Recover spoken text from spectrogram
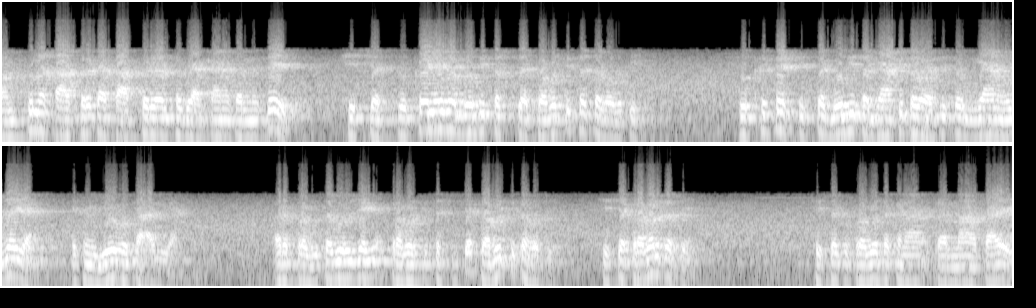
संपूर्ण शास्त्र का तात्पर्य व्याख्यान करने से शिष्य सुख नहीं बोधित प्रवर्तित भवती सुख से शिष्य बोधित ज्ञापित शिष्य ज्ञान हो जाएगा इसमें योग कहा गया। और प्रभुत्व भी हो जाएगा प्रवर्तित शिष्य प्रवृत्त होते शिष्य प्रवर्तते शिष्य को प्रवृत्त करना होता है,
